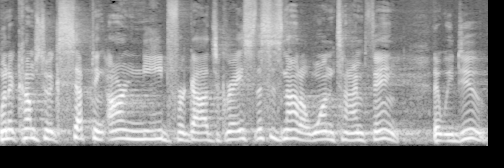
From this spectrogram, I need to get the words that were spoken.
when it comes to accepting our need for God's grace. This is not a one time thing that we do.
